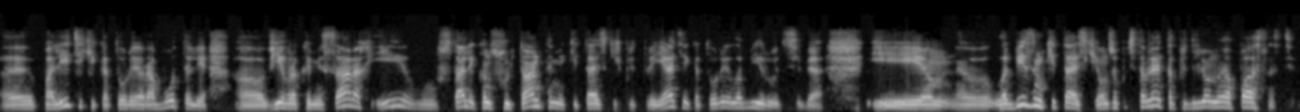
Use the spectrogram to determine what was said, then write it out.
э, политики, которые работали э, в еврокомиссарах и стали консультантами китайских предприятий, которые лоббируют себя. И э, лоббизм китайский, он же представляет определенную опасность just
